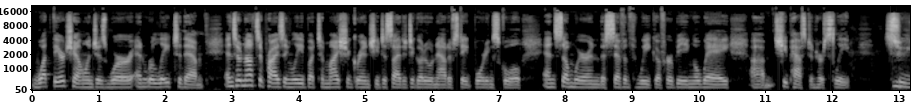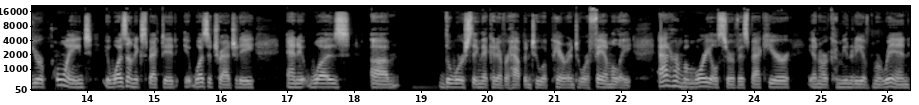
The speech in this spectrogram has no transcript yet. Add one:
what their challenges were and relate to them. And so, not surprisingly, but to my chagrin, she decided to go to an out of state boarding school. And somewhere in the seventh week of her being away, um, she passed in her sleep. To hmm. your point, it was unexpected. It was a tragedy and it was um, the worst thing that could ever happen to a parent or a family. At her memorial service back here in our community of Marin,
